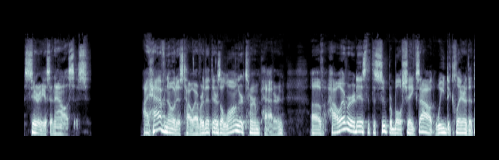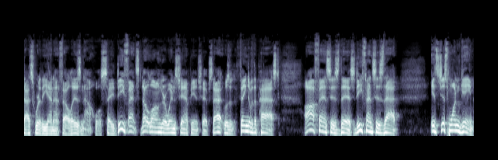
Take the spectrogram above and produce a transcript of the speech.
serious analysis. I have noticed, however, that there's a longer term pattern of however it is that the Super Bowl shakes out, we declare that that's where the NFL is now. We'll say defense no longer wins championships. That was a thing of the past. Offense is this, defense is that. It's just one game.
